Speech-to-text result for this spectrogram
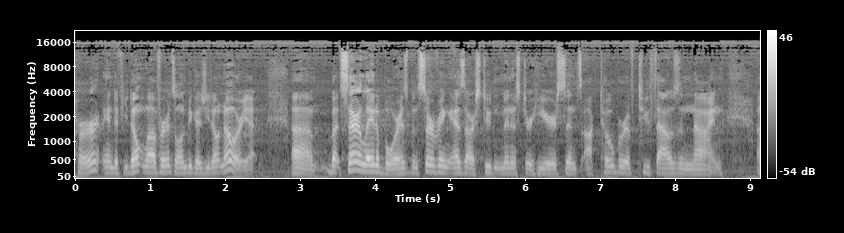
her, and if you don't love her, it's only because you don't know her yet. Um, but Sarah Ladebor has been serving as our student minister here since October of 2009. Uh,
